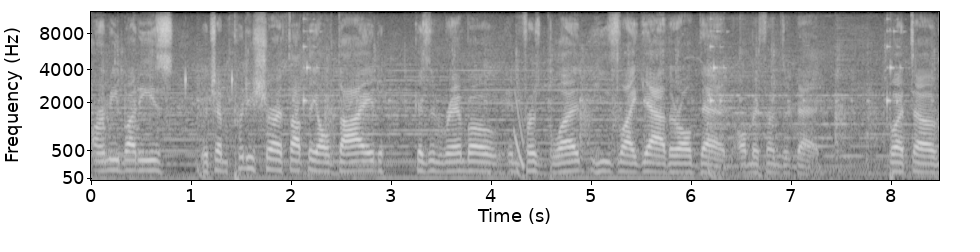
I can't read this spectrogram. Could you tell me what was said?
army buddies, which I'm pretty sure I thought they all died because in Rambo in First Blood, he's like, yeah, they're all dead. All my friends are dead. But um,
